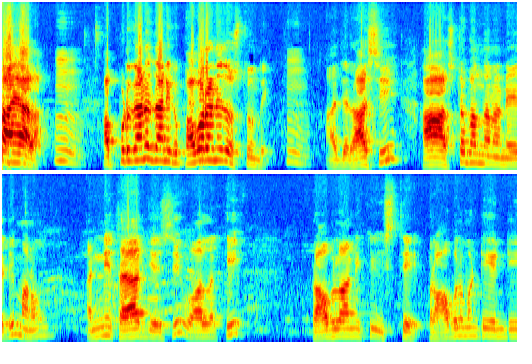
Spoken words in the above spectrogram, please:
రాయాల. అప్పుడు కానీ దానికి పవర్ అనేది వస్తుంది. అది రాసి ఆ అష్టబంధన అనేది మనం అన్నీ తయారు చేసి వాళ్ళకి ప్రాబ్లానికి ఇస్తే ప్రాబ్లం అంటే ఏంటి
